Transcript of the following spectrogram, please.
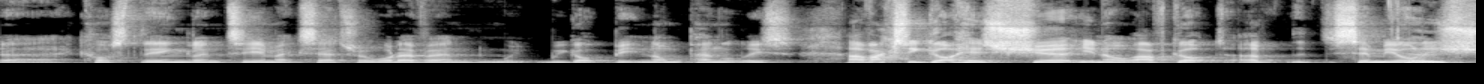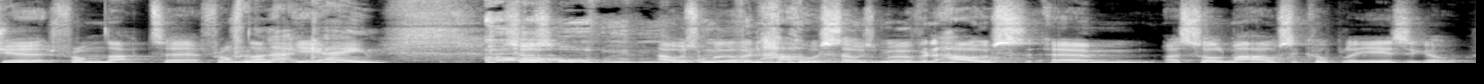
uh, cost the England team, etc., whatever, and we, we got beaten on penalties. I've actually got his shirt. You know, I've got uh, Simeone's shirt from that uh, from, From that, that game. So I was- I was moving house. I was moving house. Um, I sold my house a couple of years ago,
